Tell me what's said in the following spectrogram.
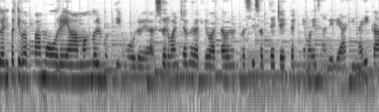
गणपती बाप्पा मोरया मंगलमूर्ती मोरया सर्वांच्या घरातले वातावरण कसे सध्या चैतन्यमय झालेले आहे नाही का?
